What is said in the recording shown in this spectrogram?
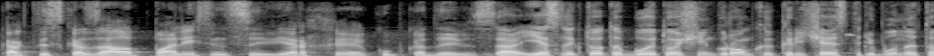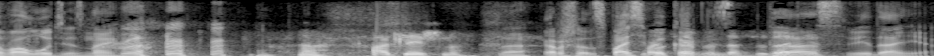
как ты сказал, по лестнице вверх э, Кубка Дэвиса. Да, если кто-то будет очень громко кричать с трибуны, это Володя, знай. Отлично. Хорошо, спасибо, Спасибо, Карлис. до свидания.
